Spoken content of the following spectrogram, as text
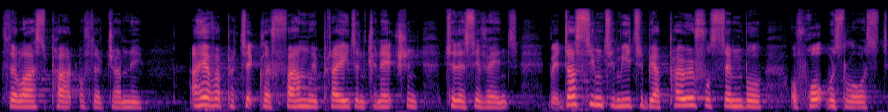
for the last part of their journey. I have a particular family pride and connection to this event, but it does seem to me to be a powerful symbol of what was lost.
